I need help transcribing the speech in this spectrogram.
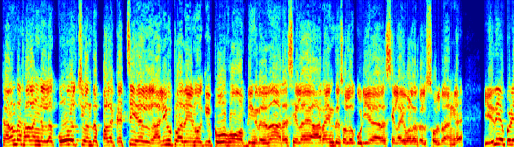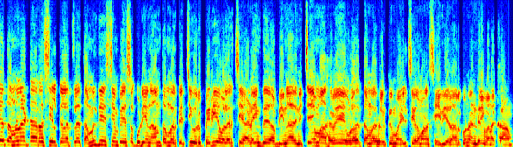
கடந்த காலங்களில் கோலோச்சி வந்த பல கட்சிகள் அழிவு பாதையை நோக்கி போகும் அப்படிங்கிறது தான் அரசியலை ஆராய்ந்து சொல்லக்கூடிய அரசியல் ஆய்வாளர்கள் சொல்றாங்க. எது எப்படியோ தமிழ்நாட்டு அரசியல் களத்துல தமிழ் தேசியம் பேசக்கூடிய நாம் தமிழர் கட்சி ஒரு பெரிய வளர்ச்சி அடைந்து அப்படின்னா நிச்சயமாகவே உலக தமிழர்களுக்கு மகிழ்ச்சிகரமான செய்தியா இருக்கும். நன்றி வணக்கம்.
